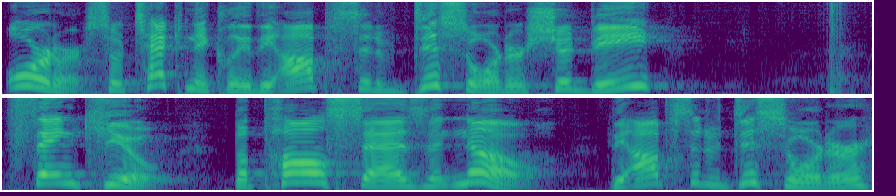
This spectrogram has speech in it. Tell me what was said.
order. So technically, the opposite of disorder should be thank you. But Paul says that no, the opposite of disorder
